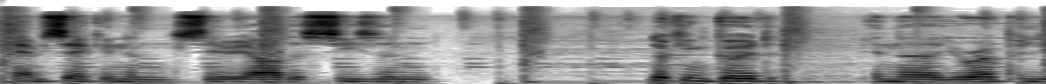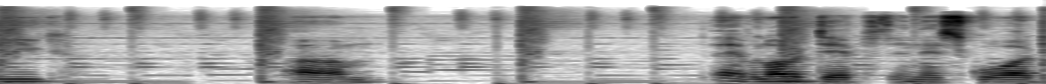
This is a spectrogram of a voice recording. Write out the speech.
came second in Serie A this season, looking good in the Europa League. Um, they have a lot of depth in their squad.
